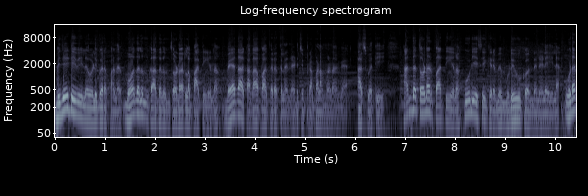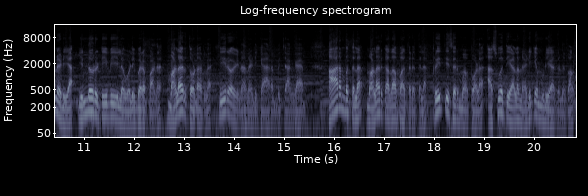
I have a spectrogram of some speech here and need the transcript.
விஜய் டிவியில் ஒளிபரப்பான மோதலும் காதலும் தொடரில் பார்த்தீங்கன்னா வேதா கதாபாத்திரத்தில் நடித்து பிரபலமானாங்க அஸ்வதி. அந்த தொடர் பார்த்தீங்கன்னா கூடிய சீக்கிரமே முடிவுக்கு வந்த நிலையில் உடனடியாக இன்னொரு டிவியில் ஒளிபரப்பான மலர் தொடரில் ஹீரோயினாக நடிக்க ஆரம்பித்தாங்க ஆரம்பத்தில் மலர் கதாபாத்திரத்தில் பிரீத்தி சர்மா போல அஸ்வதியால் நடிக்க முடியாதுன்னு தான்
